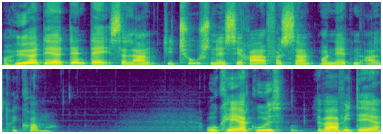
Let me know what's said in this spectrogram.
og høre der den dag så lang de tusinde serafer sang, hvor natten aldrig kommer. O kære Gud, var vi der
